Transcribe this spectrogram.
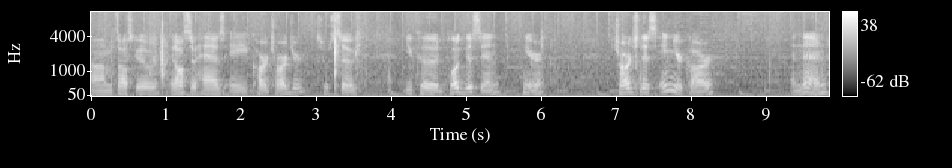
Um, it's also it also has a car charger, so, so you could plug this in here, charge this in your car, and then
